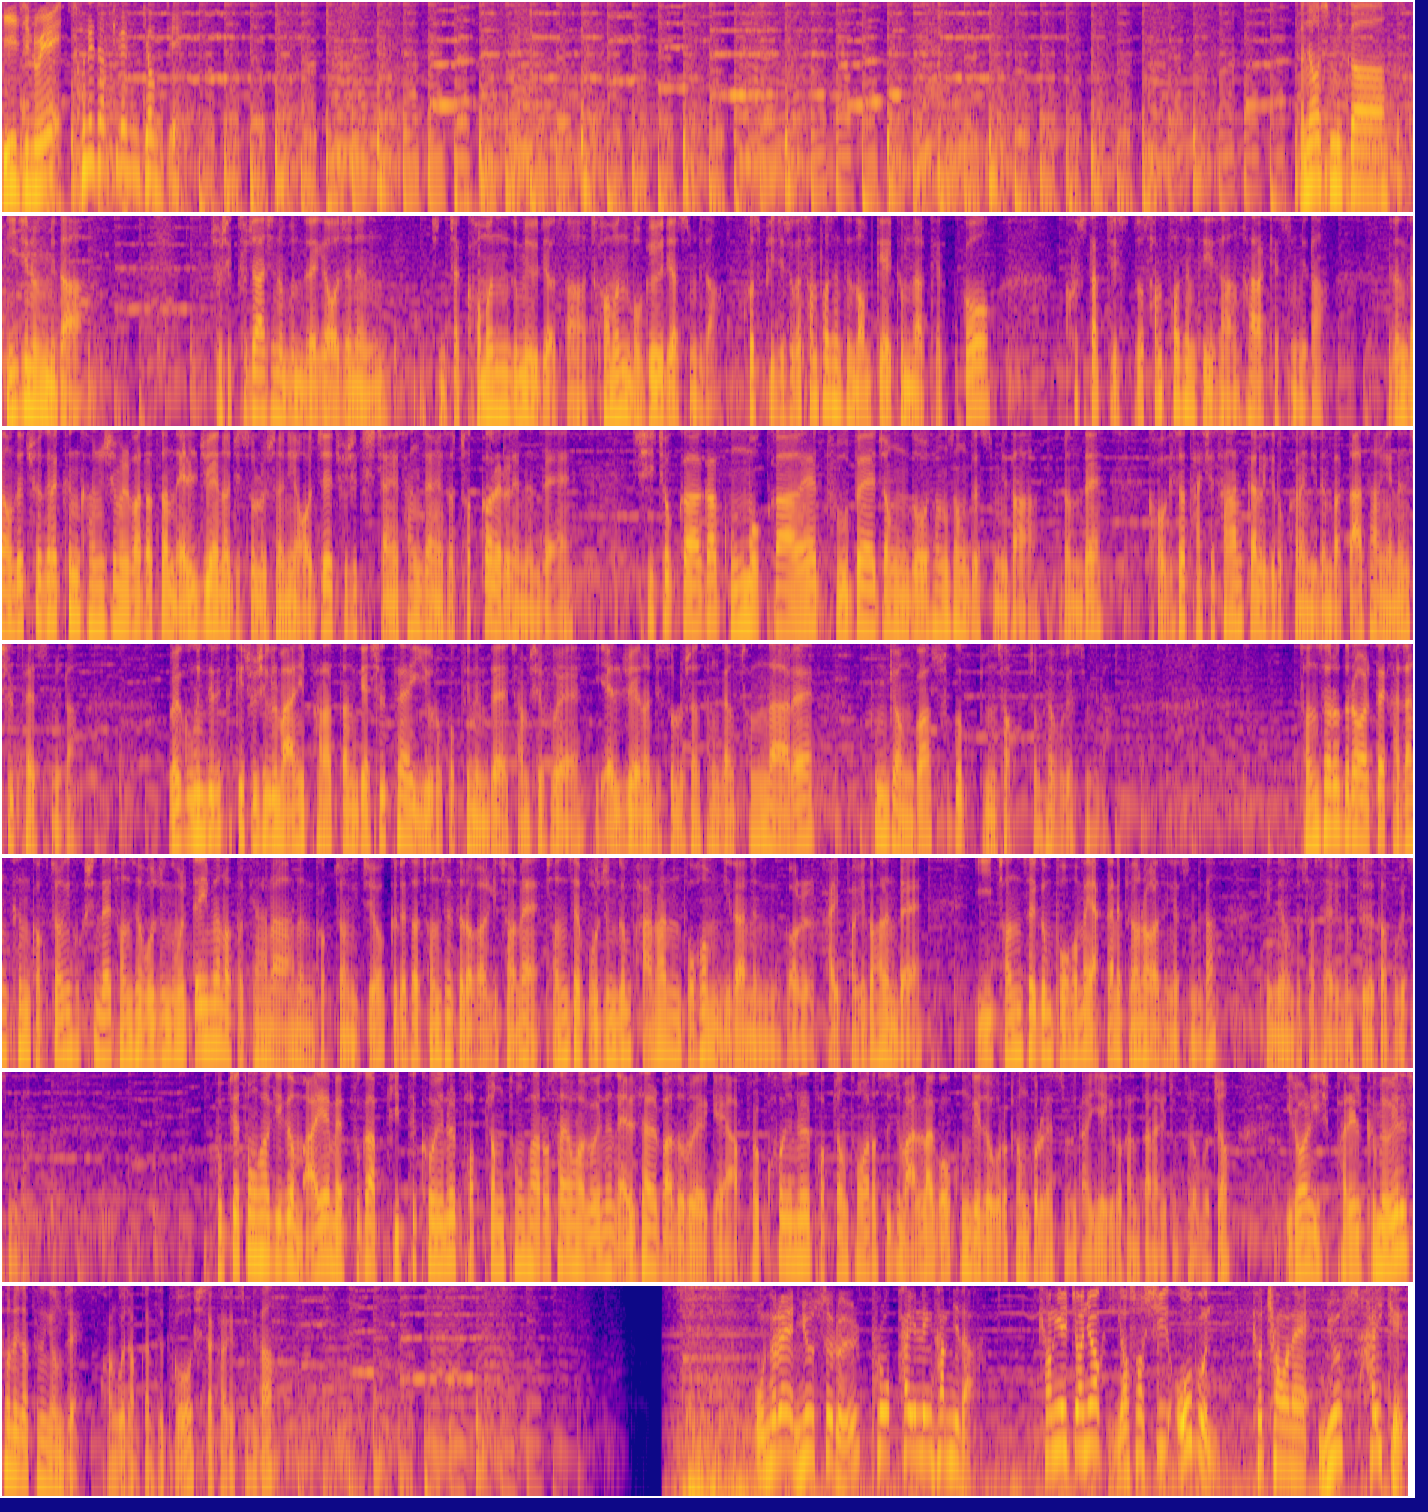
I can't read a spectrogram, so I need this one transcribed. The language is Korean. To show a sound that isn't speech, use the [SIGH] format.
이진우의 손에 잡히는 경제. 안녕하십니까 이진우입니다. 주식 투자하시는 분들에게 어제는 진짜 검은 금요일이 어, 검은 목요일이었습니다. 코스피 지수가 3% 넘게 급락했고 코스닥 지수도 3% 이상 하락했습니다. 이런 가운데 최근에 큰 관심을 받았던 LG 에너지 솔루션이 어제 주식시장에 상장해서 첫 거래를 했는데 시초가가 공모가의 두 배 정도 형성됐습니다. 그런데 거기서 다시 상한가를 기록하는 이른바 따상에는 실패했습니다. 외국인들이 특히 주식을 많이 팔았던 게 실패의 이유로 꼽히는데 잠시 후에 LG 에너지 솔루션 상장 첫날의 풍경과 수급 분석 좀 해보겠습니다. 전세로 들어갈 때 가장 큰 걱정이 혹시 내 전세 보증금을 떼이면 어떻게 하나 하는 걱정이지요. 그래서 전세 들어가기 전에 전세 보증금 반환 보험이라는 걸 가입하기도 하는데 이 전세금 보험에 약간의 변화가 생겼습니다. 이 내용도 자세하게 좀 들여다보겠습니다. 국제통화기금 IMF가 비트코인을 법정 통화로 사용하고 있는 엘살바도르에게 앞으로 코인을 법정 통화로 쓰지 말라고 공개적으로 경고를 했습니다. 이 얘기도 간단하게 좀 들어보죠. 1월 28일 금요일 손에 잡히는 경제 광고 잠깐 듣고 시작하겠습니다. 오늘의 뉴스를 프로파일링 합니다. 평일 저녁 6시 5분 표창원의 뉴스 하이킥.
